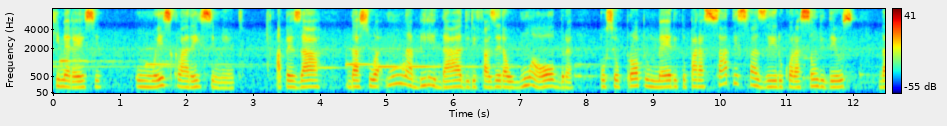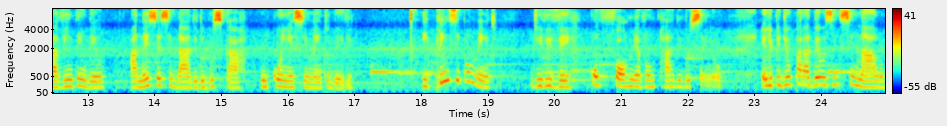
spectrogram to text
que merece um esclarecimento. Apesar da sua inabilidade de fazer alguma obra por seu próprio mérito para satisfazer o coração de Deus, Davi entendeu a necessidade de buscar o conhecimento dele e principalmente de viver conforme a vontade do Senhor. Ele pediu para Deus ensiná-lo.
